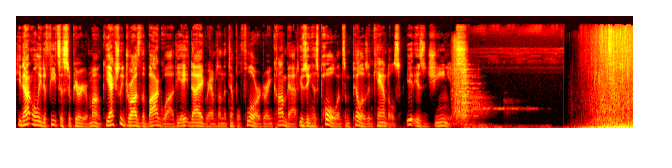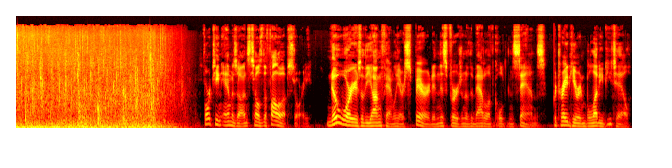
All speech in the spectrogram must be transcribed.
He not only defeats his superior monk, he actually draws the bagua, the eight diagrams on the temple floor during combat, using his pole and some pillows and candles. It is genius. Fourteen Amazons tells the follow up story. No warriors of the Yang family are spared in this version of the Battle of Golden Sands, portrayed here in bloody detail,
